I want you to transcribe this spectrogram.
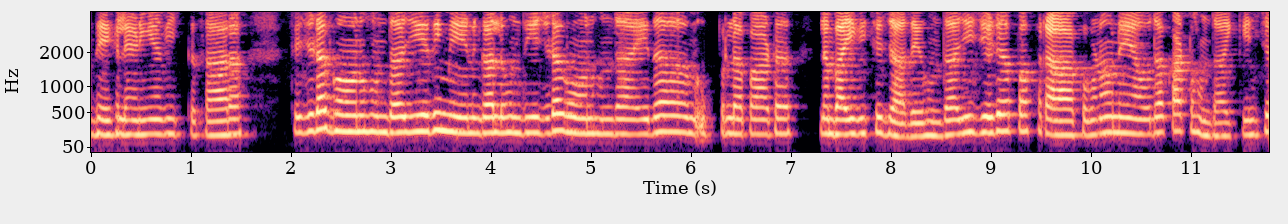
ਦੇਖ ਲੈਣੀ ਆ ਵੀ ਇੱਕ ਸਾਰਾ। ਤੇ ਜਿਹੜਾ ਗੌਨ ਹੁੰਦਾ ਜੀ, ਇਹਦੀ ਮੇਨ ਗੱਲ ਹੁੰਦੀ ਹੈ, ਜਿਹੜਾ ਗੌਨ ਹੁੰਦਾ, ਇਹਦਾ ਉੱਪਰਲਾ ਪਾਰਟ ਲੰਬਾਈ ਵਿੱਚ ਜ਼ਿਆਦਾ ਹੁੰਦਾ ਜੀ। ਜਿਹੜਾ ਆਪਾਂ ਫਰਾਕ ਬਣਾਉਨੇ ਆ ਉਹਦਾ ਘੱਟ ਹੁੰਦਾ 1 ਇੰਚ।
